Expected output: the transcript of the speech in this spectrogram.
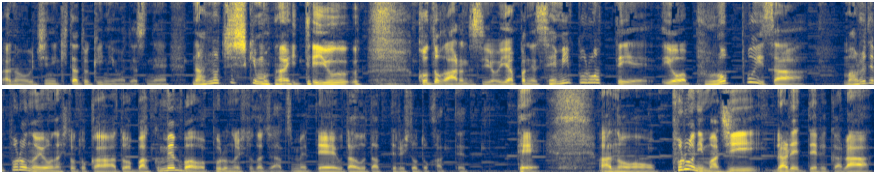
あのうちに来た時にはですね何の知識もないっていうことがあるんですよ。やっぱねセミプロって要はプロっぽいさまるでプロのような人とかあとはバックメンバーはプロの人たち集めて歌を歌ってる人とかってってあのプロに混じられてるから、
